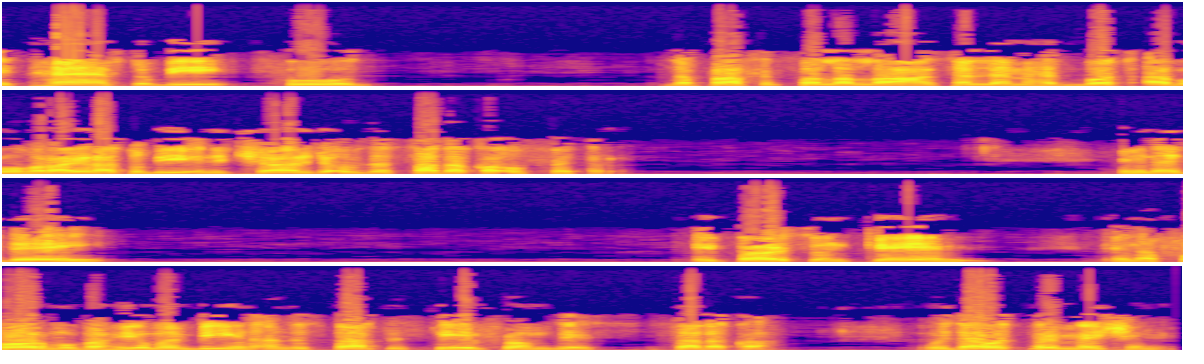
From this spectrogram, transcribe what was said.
It has to be food. The Prophet ﷺ had put Abu Huraira to be in charge of the Sadaqah of Fitr. In a day, a person came in a form of a human being and started to steal from this sadaqah without permission.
